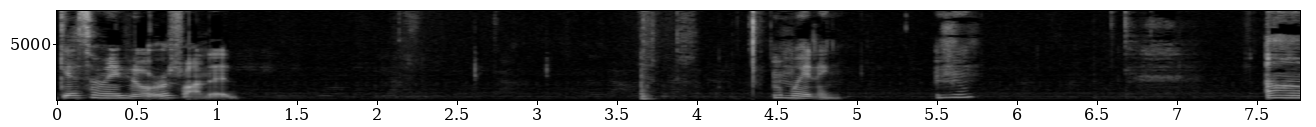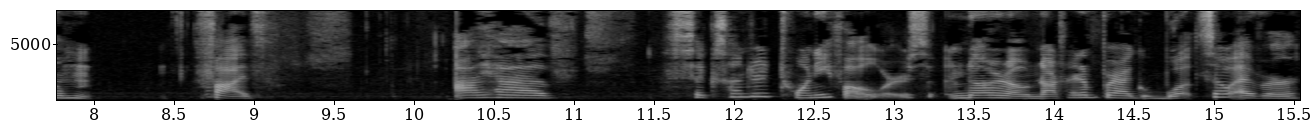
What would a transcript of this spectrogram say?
guess how many people responded? I'm waiting. hmm Um, five. I have 620 followers. No, no, no, not trying to brag whatsoever.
